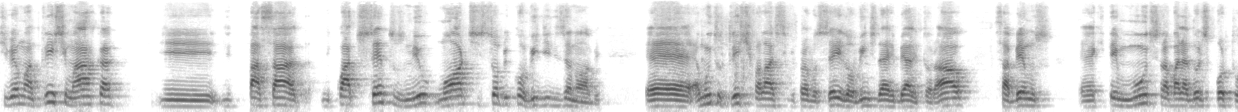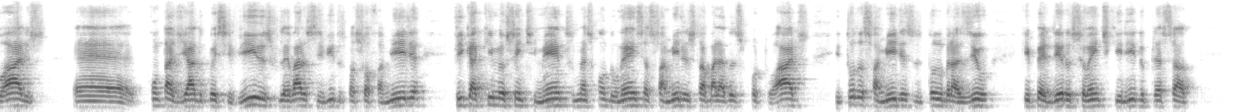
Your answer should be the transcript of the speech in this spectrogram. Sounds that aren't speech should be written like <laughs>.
tivemos uma triste marca de, de passar de 400 mil mortes sobre Covid-19. É, é, muito triste falar isso aqui para vocês, ouvintes da RBA Litoral. Sabemos é, que tem muitos trabalhadores portuários é, contagiados com esse vírus, levaram esse vírus para sua família. Fica aqui meus sentimentos, minhas condolências às famílias dos trabalhadores portuários e todas as famílias de todo o Brasil que perderam o seu ente querido para essa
